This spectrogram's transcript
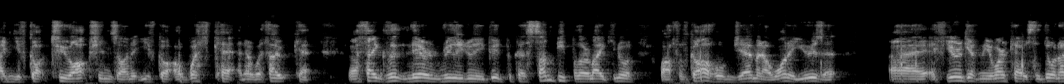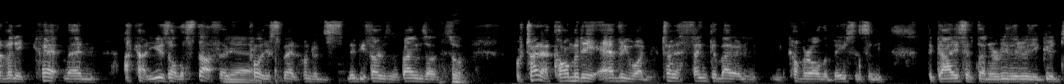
and you've got two options on it. You've got a with kit and a without kit. And I think that they're really, really good because some people are like, you know, well, if I've got a home gym and I want to use it, uh, if you're giving me workouts that don't have any kit, then I can't use all the stuff. I've Yeah. probably spent hundreds, maybe thousands of pounds on. So we're trying to accommodate everyone. We're trying to think about and, and cover all the bases. And the guys have done a really, really good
